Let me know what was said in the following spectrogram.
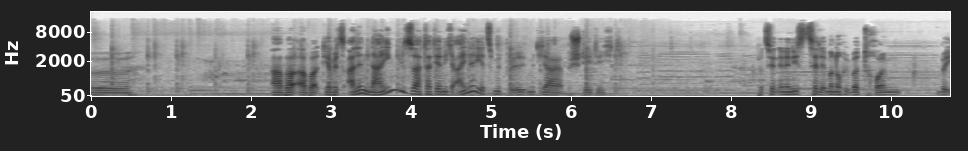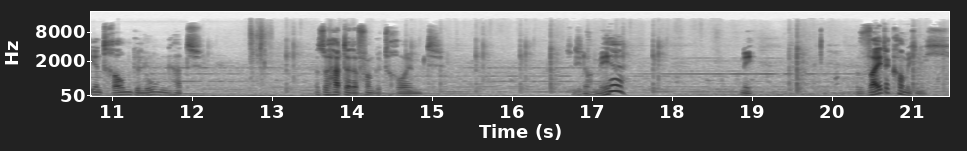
Äh. Aber, aber, die haben jetzt alle Nein gesagt. Hat ja nicht einer jetzt mit, mit Ja bestätigt. Patienten in der nächsten Zelle immer noch über, Träum, über ihren Traum gelogen hat. Also hat er davon geträumt. Sind die noch mehr? Nee. Weiter komme ich nicht.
